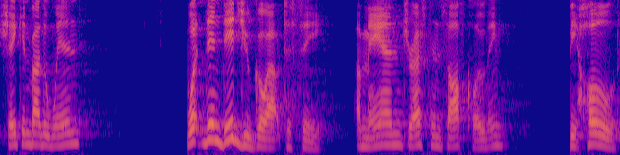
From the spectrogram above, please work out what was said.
shaken by the wind? What then did you go out to see? A man dressed in soft clothing? Behold,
